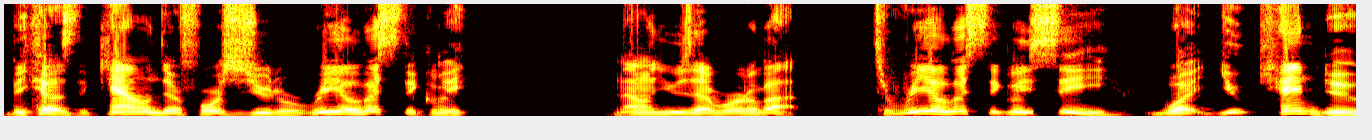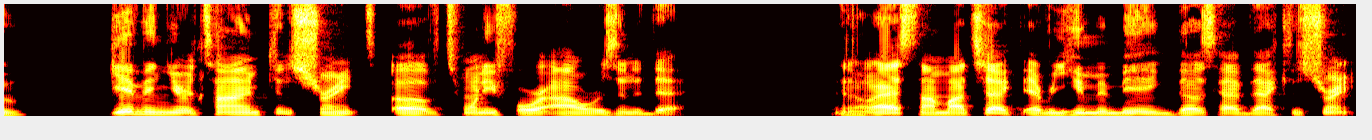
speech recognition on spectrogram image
Because the calendar forces you to realistically, and I don't use that word a lot, to realistically see what you can do given your time constraint of 24 hours in a day. You know, last time I checked, every human being does have that constraint.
